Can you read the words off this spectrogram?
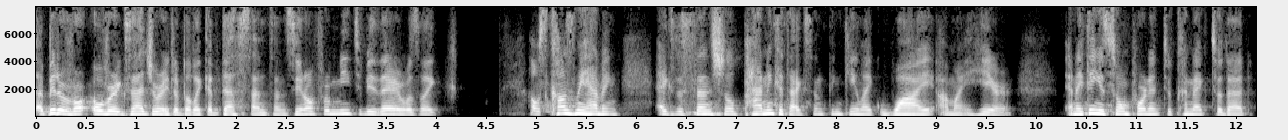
a bit of over exaggerated, but like a death sentence. You know, for me to be there, was like, I was constantly having existential panic attacks and thinking like, why am I here? And I think it's so important to connect to that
